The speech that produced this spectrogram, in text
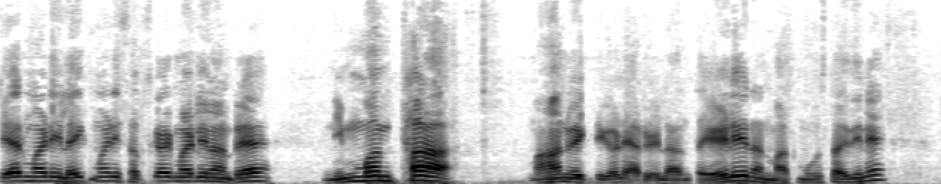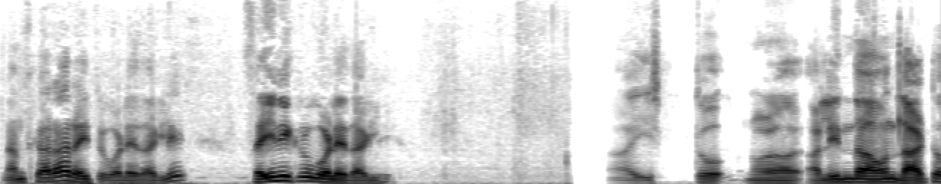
ಶೇರ್ ಮಾಡಿ ಲೈಕ್ ಮಾಡಿ ಸಬ್ಸ್ಕ್ರೈಬ್ ಮಾಡಲಿಲ್ಲ ಅಂದರೆ ನಿಮ್ಮಂಥ ಮಹಾನ್ ವ್ಯಕ್ತಿಗಳು ಯಾರು ಇಲ್ಲ ಅಂತ ಹೇಳಿ ನಾನು ಮಾತು ಮುಗಿಸ್ತಾ ಇದ್ದೀನಿ. ನಮಸ್ಕಾರ, ರೈತರಿಗೆ ಒಳ್ಳೇದಾಗಲಿ. ಸೈನಿಕರಿಗೂ ಒಳ್ಳೇದಾಗಲಿ. ಇಷ್ಟು ಅಲ್ಲಿಂದ ಒಂದು ಲಾಟು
